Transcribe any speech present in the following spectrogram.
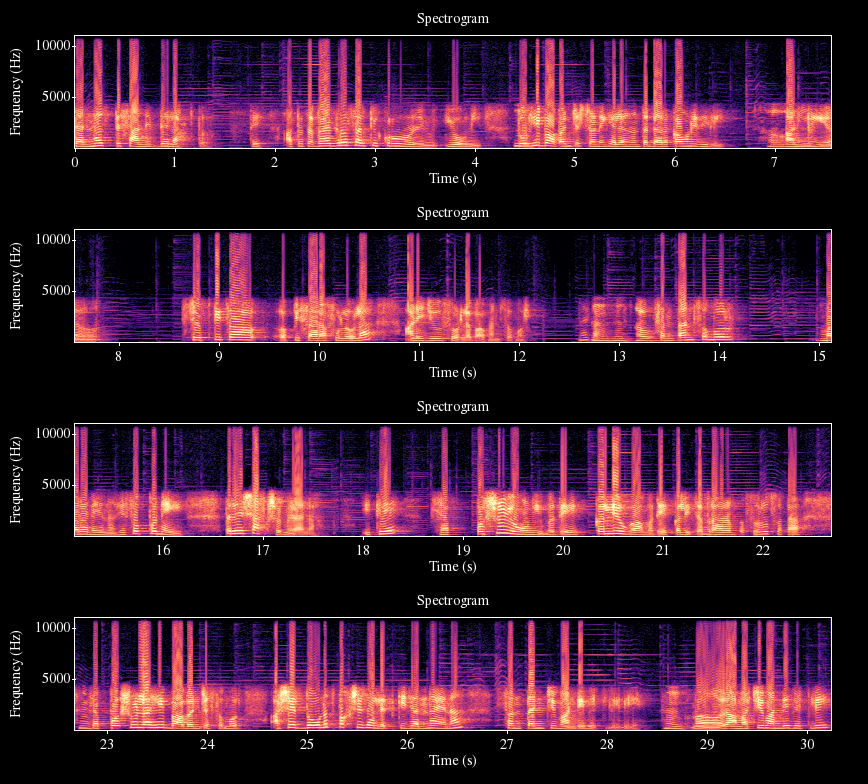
त्यांनाच ते सानिध्य लागतं ते आता त्या व्याघ्रासारखी क्रूर योनी तोही बाबांच्या चरणी गेल्यानंतर डरकावणी दिली. आणि शेपटीचा पिसारा फुलवला आणि जीव सोडला बाबांसमोर नाही का. हो. संतांसमोर मरण येणं हे सोपं नाही. तर हे साक्ष मिळाला. इथे ह्या पशु योनीमध्ये कलियुगामध्ये कलीचा प्रारंभ सुरूच होता. त्या पशुलाही बाबांच्या समोर. असे दोनच पक्षी झालेत की ज्यांना आहे ना संतांची मांडी भेटलेली आहे. रामाची मांडी भेटली.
